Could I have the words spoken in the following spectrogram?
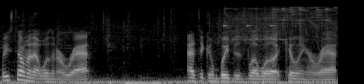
Please tell me that wasn't a rat. I had to complete this level without killing a rat.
